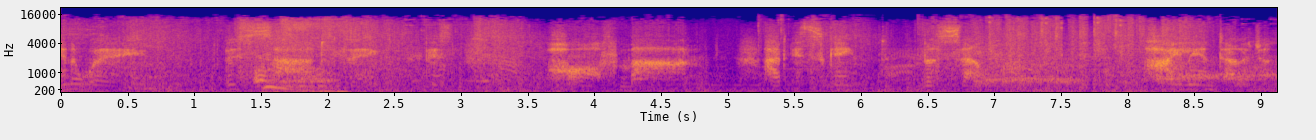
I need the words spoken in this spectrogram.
In a way, this sad thing, this half-man, had escaped the self. Highly intelligent,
